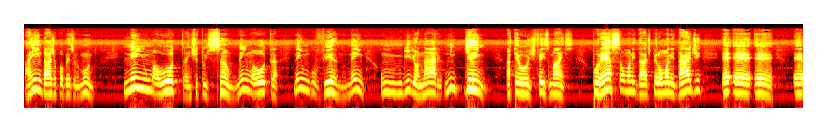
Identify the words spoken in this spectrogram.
ainda haja pobreza no mundo, nenhuma outra instituição, nenhuma outra, nenhum governo, nem um milionário, ninguém até hoje fez mais por essa humanidade, pela humanidade é, é, é, é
